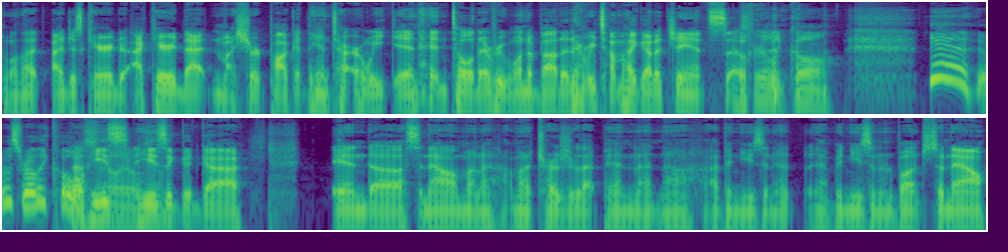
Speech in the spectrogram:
well that i just carried i carried that in my shirt pocket the entire weekend and told everyone about it every time i got a chance so That's really cool. yeah, it was really cool. That's he's really he's a good guy, and uh, so now I'm gonna I'm gonna treasure that pen, and uh, I've been using it. I've been using it a bunch. So now,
